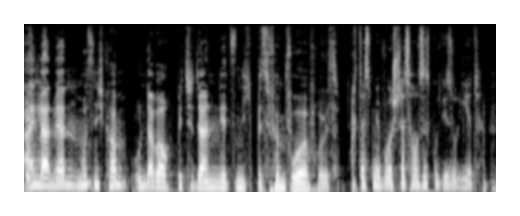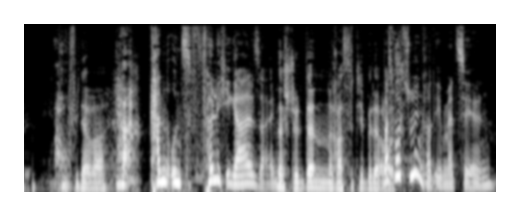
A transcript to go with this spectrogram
eingeladen werden muss nicht kommen und aber auch bitte dann jetzt nicht bis 5 Uhr früh. Ach, das ist mir wurscht, das Haus ist gut isoliert. Auch wieder wahr. Ja, kann uns völlig egal sein. Das stimmt, dann rastet ihr bitte Was aus. wolltest du denn gerade eben erzählen?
